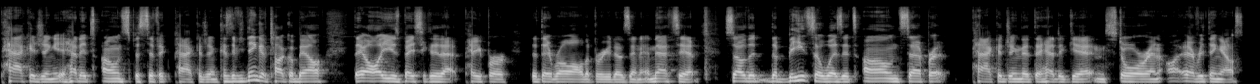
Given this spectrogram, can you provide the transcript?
packaging. It had its own specific packaging. Because if you think of Taco Bell, they all use basically that paper that they roll all the burritos in, and that's it. So the the pizza was its own separate packaging that they had to get and store and everything else.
